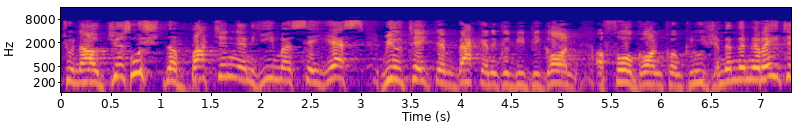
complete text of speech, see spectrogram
to now just push the button and he must say, yes, we'll take them back and it'll be begone, a foregone conclusion. And then the narrator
